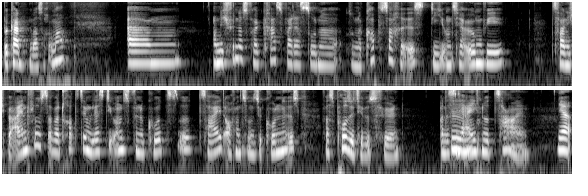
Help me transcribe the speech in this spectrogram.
Bekannten, was auch immer. Ähm, und ich finde das voll krass, weil das so eine, so eine Kopfsache ist, die uns ja irgendwie zwar nicht beeinflusst, aber trotzdem lässt die uns für eine kurze Zeit, auch wenn es so eine Sekunde ist, was Positives fühlen. Und das sind mhm. ja eigentlich nur Zahlen. Ja.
